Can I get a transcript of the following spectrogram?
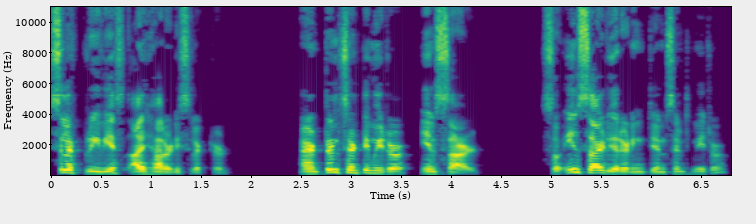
Select previous, I have already selected. And 10 centimeter inside. So inside we are getting 10 centimeter.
